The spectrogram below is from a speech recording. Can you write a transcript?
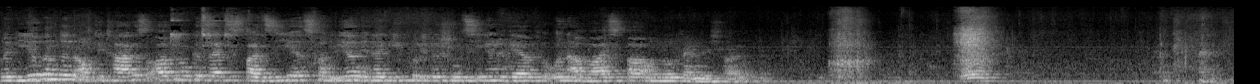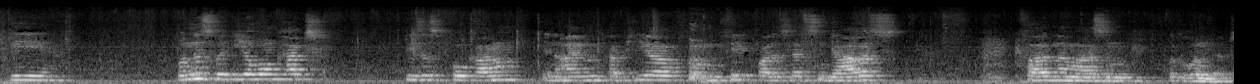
Regierenden auf die Tagesordnung gesetzt, weil sie es von ihren energiepolitischen Zielen her für unabweisbar und notwendig halten. Die Bundesregierung hat dieses Programm in einem Papier vom Februar des letzten Jahres folgendermaßen begründet.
